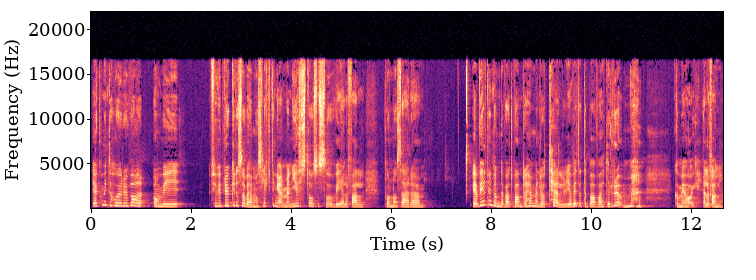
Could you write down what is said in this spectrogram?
Jag kommer inte ihåg hur det var om vi... För vi brukade sova hemma hos släktingar men just då så sov vi i alla fall på någon så här... eh, Jag vet inte om det var ett vandrarhem eller hotell. Jag vet att det bara var ett rum. Kommer jag ihåg i alla fall.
